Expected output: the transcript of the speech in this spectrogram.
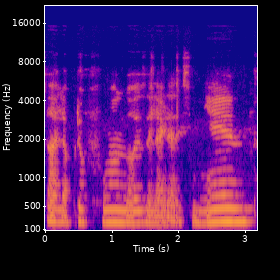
Exhala profundo desde el agradecimiento.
